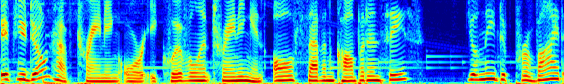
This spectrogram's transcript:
If you don't have training or equivalent training in all seven competencies, you'll need to provide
